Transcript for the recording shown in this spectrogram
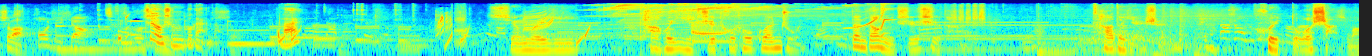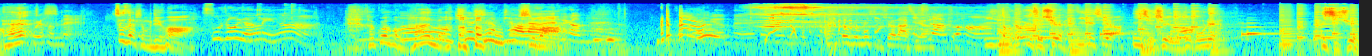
是吧？超级香。这有什么不敢的？来，行为一，他会一直偷偷关注你，但当你直视他，他的眼神会躲闪。哎不，是很美。这在什么地方啊？苏州园林啊，还怪好看的。确实很漂亮，是吧非常漂亮，特别美。到时候我们一起去啊，大齐一起。去啊，说好了。到时候一起去，一起去啊。一起去，你做攻略。一起去。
